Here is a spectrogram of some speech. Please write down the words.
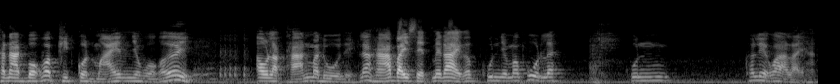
ขนาดบอกว่าผิดกฎหมายมันยังบอกเอ้ย เอาหลักฐานมาดูสิแล้วหาใบเสร็จไม่ได้ก็คุณอย่ามาพูดเลย คุณเขาเรียกว่าอะไรฮะ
